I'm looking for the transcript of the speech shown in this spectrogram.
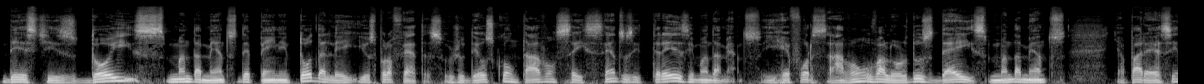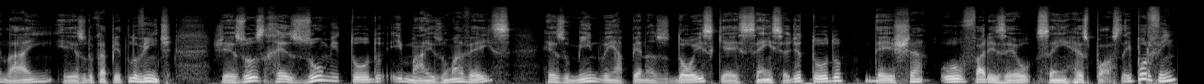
Destes dois mandamentos dependem toda a lei e os profetas. Os judeus contavam 613 mandamentos e reforçavam o valor dos 10 mandamentos que aparecem lá em Êxodo capítulo 20. Jesus resume tudo e, mais uma vez, resumindo em apenas dois, que é a essência de tudo, deixa o fariseu sem resposta. E por fim,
